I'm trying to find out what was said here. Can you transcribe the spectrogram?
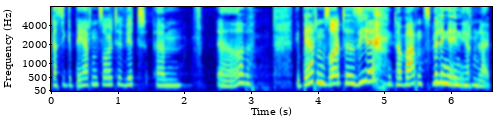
dass sie gebären sollte, wird, ähm, äh, gebärden sollte, siehe, da waren Zwillinge in ihrem Leib.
